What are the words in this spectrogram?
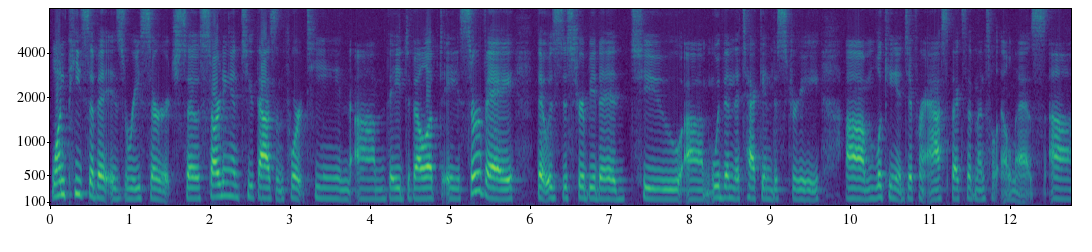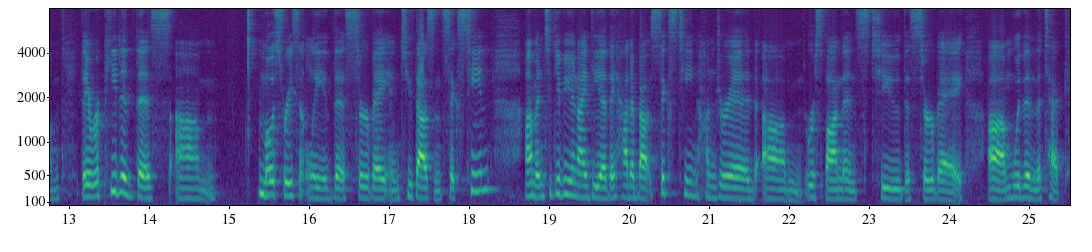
one piece of it is research. So starting in 2014, um, they developed a survey that was distributed to um, within the tech industry, um, looking at different aspects of mental illness. they repeated this most recently this survey in 2016. Um, and to give you an idea, they had about 1,600 um, respondents to this survey um, within the tech,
